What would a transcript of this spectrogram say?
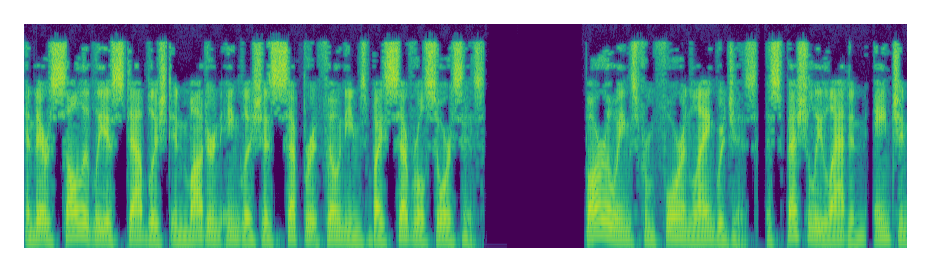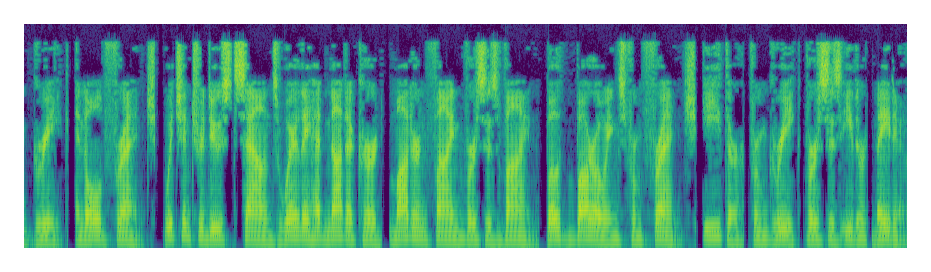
and they are solidly established in modern English as separate phonemes by several sources. Borrowings from foreign languages, especially Latin, Ancient Greek, and Old French, which introduced sounds where they had not occurred. Modern fine versus vine, both borrowings from French, ether from Greek versus either native.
